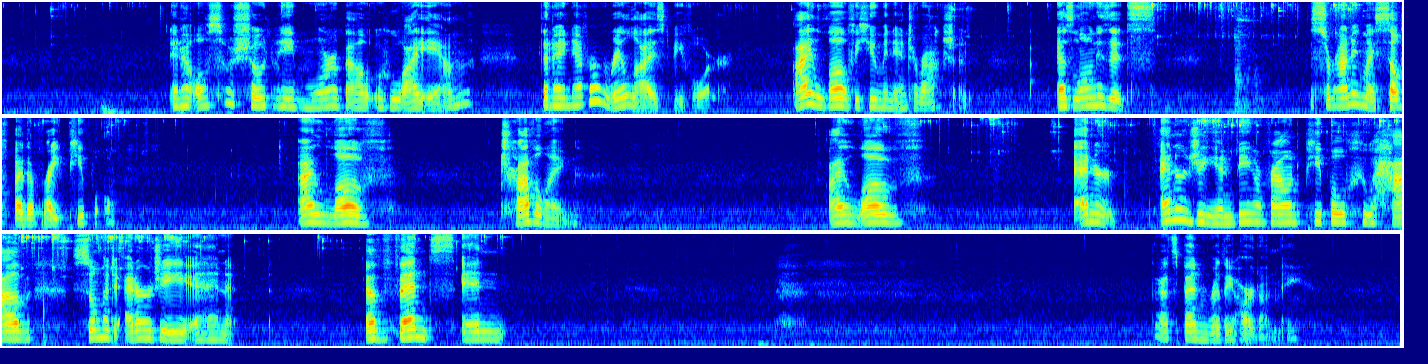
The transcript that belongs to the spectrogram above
And it also showed me more about who I am that I never realized before. I love human interaction as long as it's surrounding myself by the right people. I love traveling. I love ener- energy and being around people who have so much energy and events and that's been really hard on me.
